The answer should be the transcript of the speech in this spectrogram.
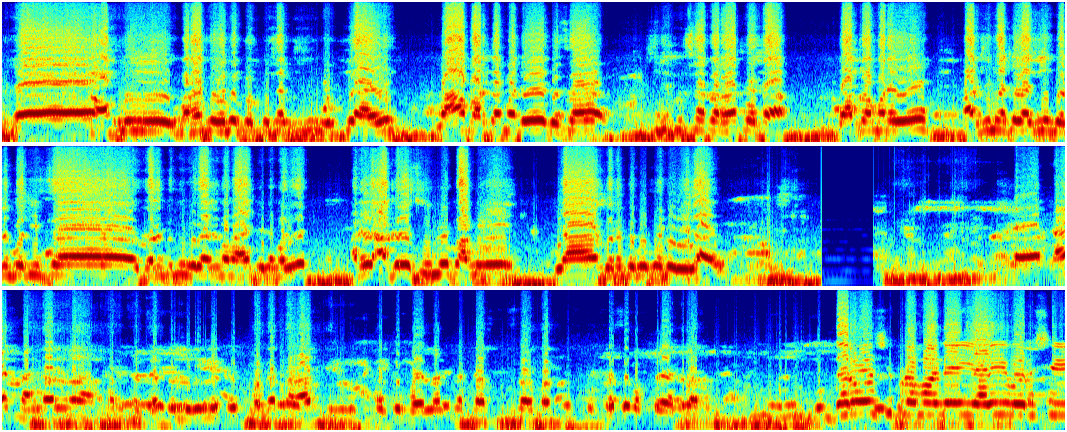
अं, आपली मराठीमध्ये प्रतिष्ठानची जी मूर्ती आहे महाभारतामध्ये जसं श्रीकृष्णाचा रथ होता त्याप्रमाणे अर्जुनाच्या जागी गणपतीचं गणपती विराजमान आहे त्याच्यामध्ये. आणि अग्रेसिव्ह लोक आम्ही या गणपतीचा दिलेला आहे काय सांगाल आपण सध्या तर बघत आहात निवडणुकीमध्ये महिलांचा जास्त सहभाग कसं बघताय याकडे दरवर्षीप्रमाणे याही वर्षी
